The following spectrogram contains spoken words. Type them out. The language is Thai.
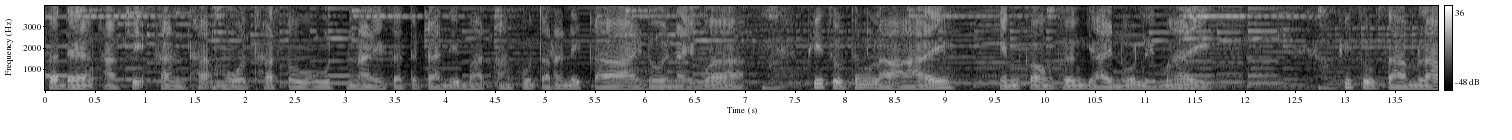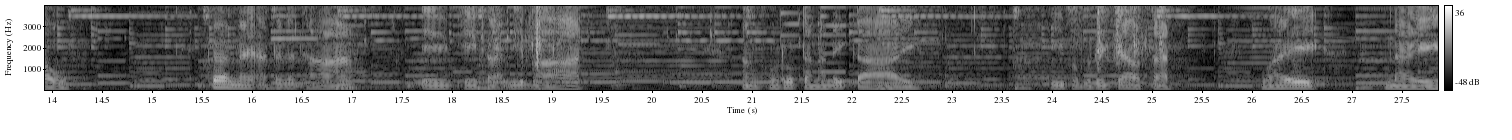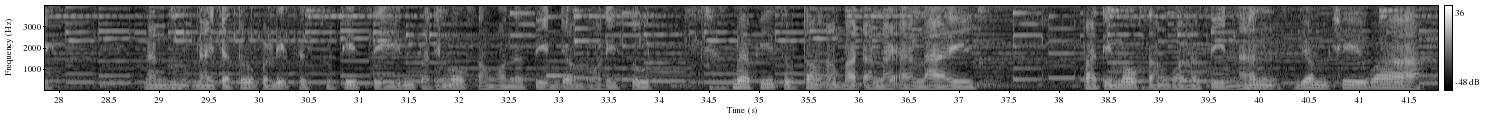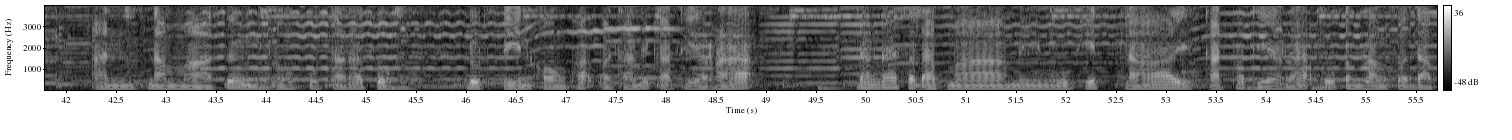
แสดงอาคิคันทะโมทสูตร ในสัตการนิบัติอังคุตรนิกายโดยไหนว่าพิสุทธ์ทั้งหลายเห็นกองเพลิงใหญ่นู้นหรือไม่พิสุสามเหล่า ก็ในอัตถกถา เอกเอกนิบาตอังคุรุตนนิกาย ที่พระพุทธเจ้าตรัสไว้ในนั้นในจตุปริสุทธิศีล ปฏิโมกสังวรศีลย่อมบริสุทธิ์ เมื่อพิสูจต้องอบัตอะไรอะไร ปฏิโมกสังวรศีลนั้นย่อมชื่อว่าอันนำมาซึ่งโลกุตตรสุข ดุจศีลของพระประธานิกาเถระ ดังได้สดับมามีงูพิษร้าย กัดพระเถระผู้กำลังสดับ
